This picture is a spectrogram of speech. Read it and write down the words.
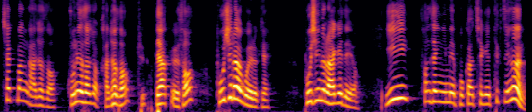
책방 가셔서 군에서 가셔서 대학교에서 보시라고 이렇게 보시면 알게 돼요. 이 선생님의 복화책의 특징은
